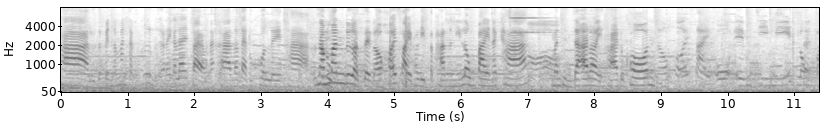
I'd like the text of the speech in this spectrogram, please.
ค่ะ หรือจะเป็นน้ำมันจากพืชหรืออะไรก็ได้แต่นะคะ แล้วแต่ทุกคนเลยค่ะ น้ำมันเดือดเสร็จแล้วค่อยใส่ผลิตภัณฑ์อันนี้ลงไปนะคะมันถึงจะอร่อยค่ะทุกคน แล้วค่อยใส่ OMG meat ลงไป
